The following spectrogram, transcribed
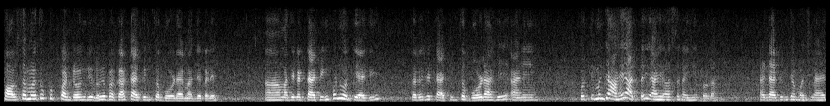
पावसामुळे तो खूप कंटाळून गेलो. हे बघा टायपिंगचं बोर्ड आहे माझ्याकडे. माझ्याकडे टायपिंग पण होती आधी. तर हे टायपिंगचं बोर्ड आहे आणि होती म्हणजे आहे आत्ताही आहे असं नाही आहे बघा. ह्या टायपिंगच्या मशीन आहेत.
